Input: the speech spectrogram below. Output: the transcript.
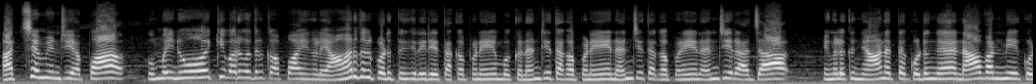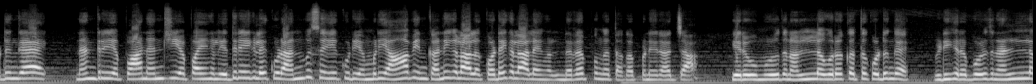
அச்சம் இன்றி அப்பா. உண்மை நோக்கி வருவதற்கு அப்பா எங்களை ஆறுதல் படுத்துகிறீரே தகப்பனே. உமக்கு நன்றி தகப்பனே. நன்றி தகப்பனே. நன்றி ராஜா. எங்களுக்கு ஞானத்தை கொடுங்க நாவன்மையை கொடுங்க. நன்றி அப்பா நன்றி அப்பா எங்கள் எதிரிகளை கூட அன்பு செய்யக்கூடிய முடி ஆவின் கனிகளால கொடைகளால எங்கள் நிரப்புங்க தகப்பனே ராஜா. இரவு முழுது நல்ல உறக்கத்தை கொடுங்க. விடுகிற பொழுது நல்ல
